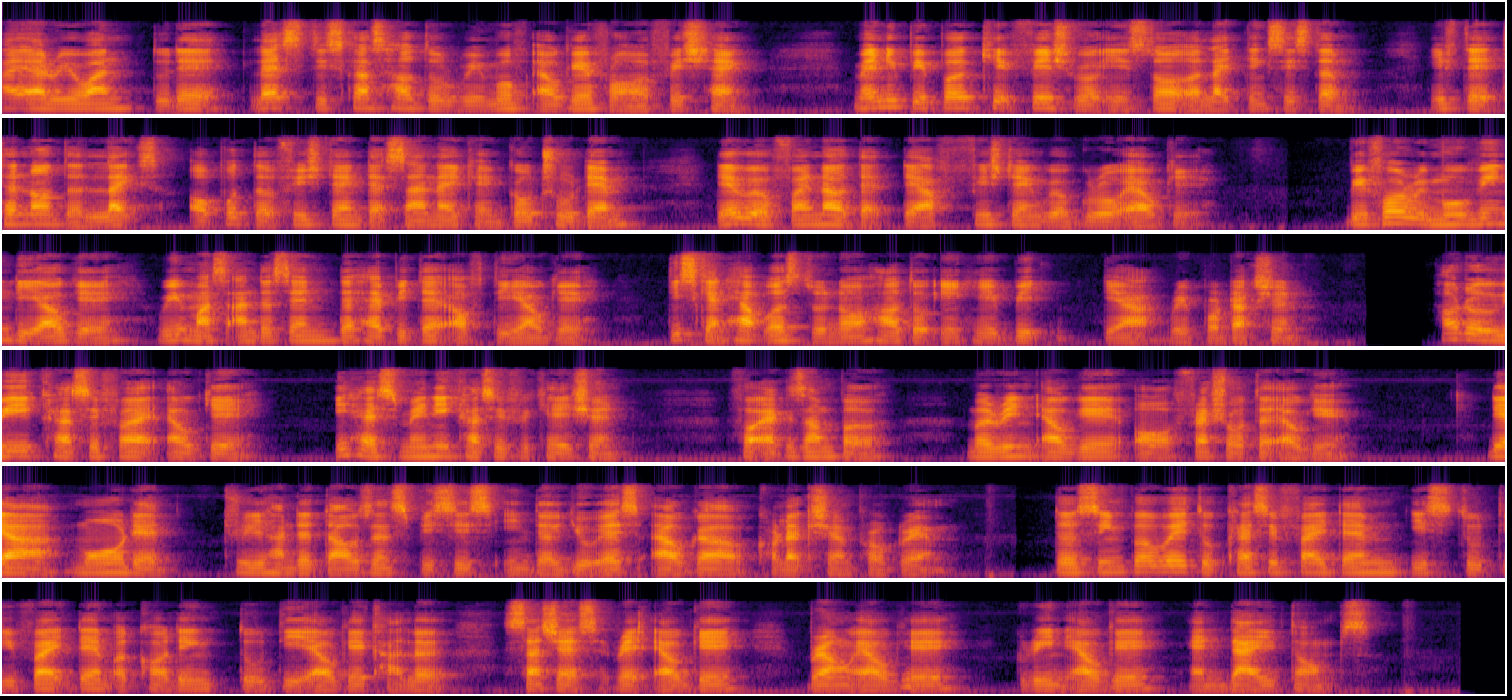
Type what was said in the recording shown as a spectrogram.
Hi everyone, today let's discuss how to remove algae from a fish tank. Many people keep fish will install a lighting system. If they turn on the lights or put the fish tank that sunlight can go through them, they will find out that their fish tank will grow algae. Before removing the algae, we must understand the habitat of the algae. This can help us to know how to inhibit their reproduction. How do we classify algae? It has many classification. For example, marine algae or freshwater algae. There are more than 300,000 species in the US Alga Collection Program. The simple way to classify them is to divide them according to the algae color, such as red algae, brown algae, green algae, and diatoms.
